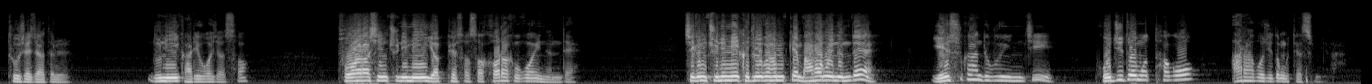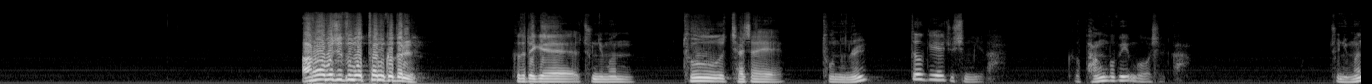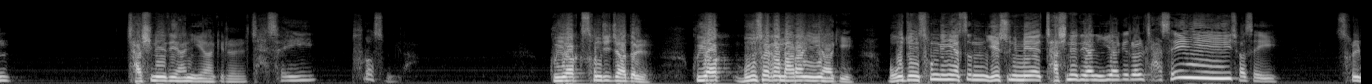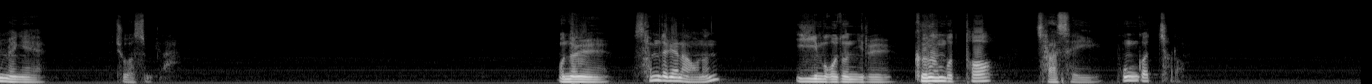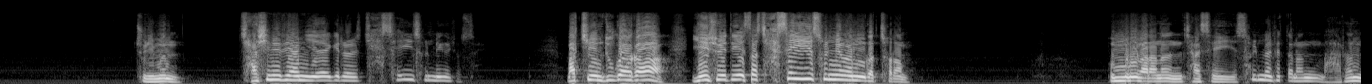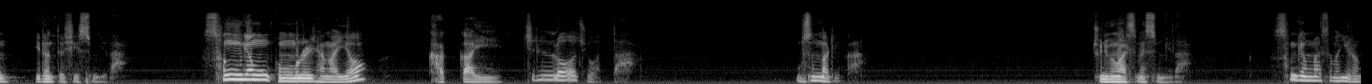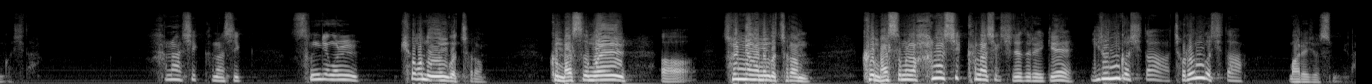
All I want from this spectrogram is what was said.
두 제자들 눈이 가리워져서 부활하신 주님이 옆에 서서 걸어가고 있는데 지금 주님이 그들과 함께 말하고 있는데 예수가 누구인지 보지도 못하고 알아보지도 못했습니다. 알아보지도 못한 그들, 그들에게 주님은 두 제자의 두 눈을 뜨게 해주십니다. 그 방법이 무엇일까? 주님은 자신에 대한 이야기를 자세히 풀었습니다. 구약 선지자들, 구약 모세가 말한 이야기, 모든 성경에 쓴 예수님의 자신에 대한 이야기를 자세히 자세히 설명해 주었습니다. 오늘 3절에 나오는 이 모든 일을 근원부터 자세히 본 것처럼 주님은 자신에 대한 이야기를 자세히 설명해 줬어요. 마치 누가가 예수에 대해서 자세히 설명하는 것처럼 본문이 말하는 자세히 설명했다는 말은 이런 뜻이 있습니다. 성경 본문을 향하여 가까이 찔러 주었다. 무슨 말일까? 주님은 말씀했습니다. 성경 말씀은 이런 것이다. 하나씩 하나씩 성경을 펴놓은 것처럼 그 말씀을 어, 설명하는 것처럼 그 말씀을 하나씩 하나씩 제자들에게 이런 것이다, 저런 것이다 말해줬습니다.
